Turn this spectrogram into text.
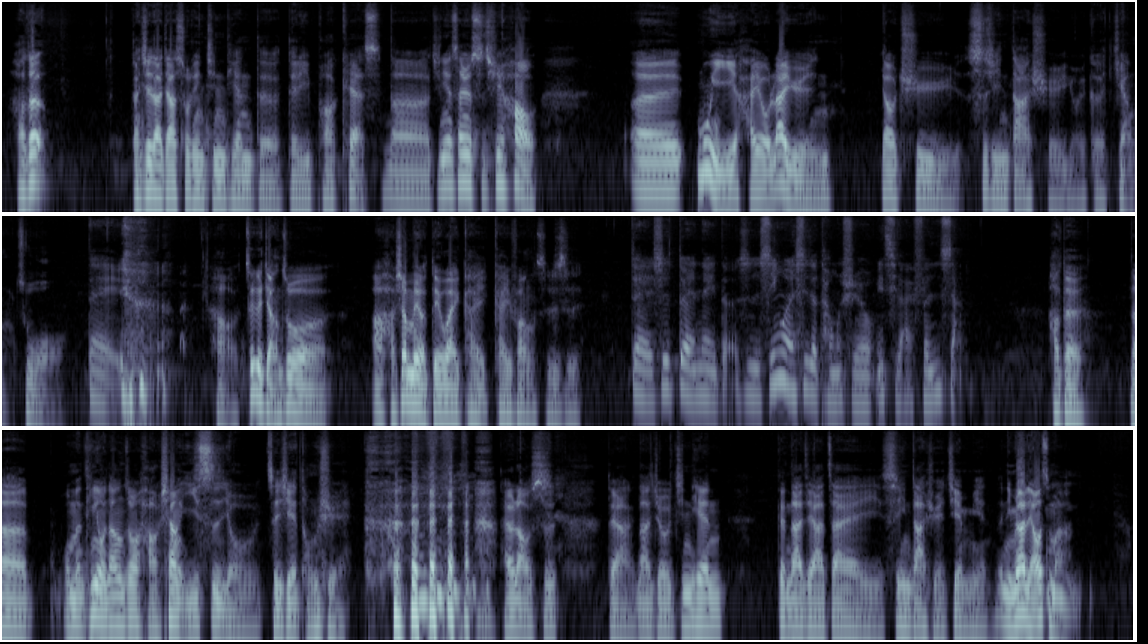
好的，感谢大家收听今天的 Daily Podcast。那今天三月十七号，呃，木仪还有赖云要去世新大学有一个讲座。对。好，这个讲座啊，好像没有对外开开放，是不是？对，是对内的，是新闻系的同学我们一起来分享。好的，那我们听友当中好像疑似有这些同学，还有老师，对啊，那就今天跟大家在世新大学见面，你们要聊什么？嗯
